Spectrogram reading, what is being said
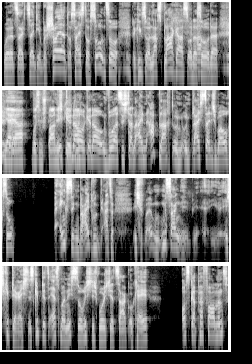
wo er dann sagt, seid ihr bescheuert? Das heißt doch so und so. Da ging es so Las Plagas oder so. Oder, Ja, ja, wo es um Spanisch geht. genau, Ne? genau. Und wo er sich dann einen ablacht und, und gleichzeitig aber auch so beängstigend, beeindruckend. Also ich äh, muss sagen, ich, ich gebe dir recht. Es gibt jetzt erstmal nicht so richtig, wo ich jetzt sage, okay, Oscar-Performance.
